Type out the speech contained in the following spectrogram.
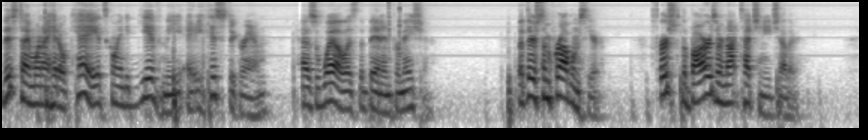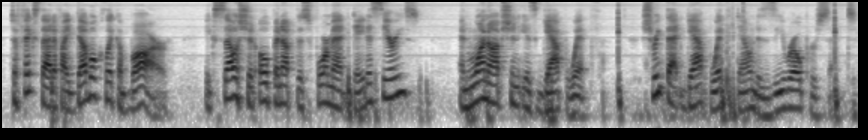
This time when I hit OK, it's going to give me a histogram as well as the bin information. But there's some problems here. First, the bars are not touching each other. To fix that, if I double click a bar, Excel should open up this format data series, and one option is gap width. Shrink that gap width down to 0%.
